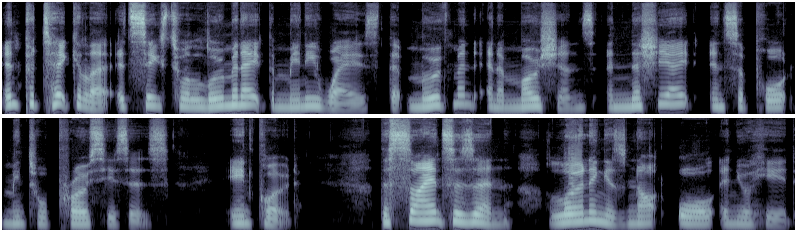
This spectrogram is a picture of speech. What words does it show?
In particular, it seeks to illuminate the many ways that movement and emotions initiate and support mental processes. End quote. The science is in. Learning is not all in your head.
